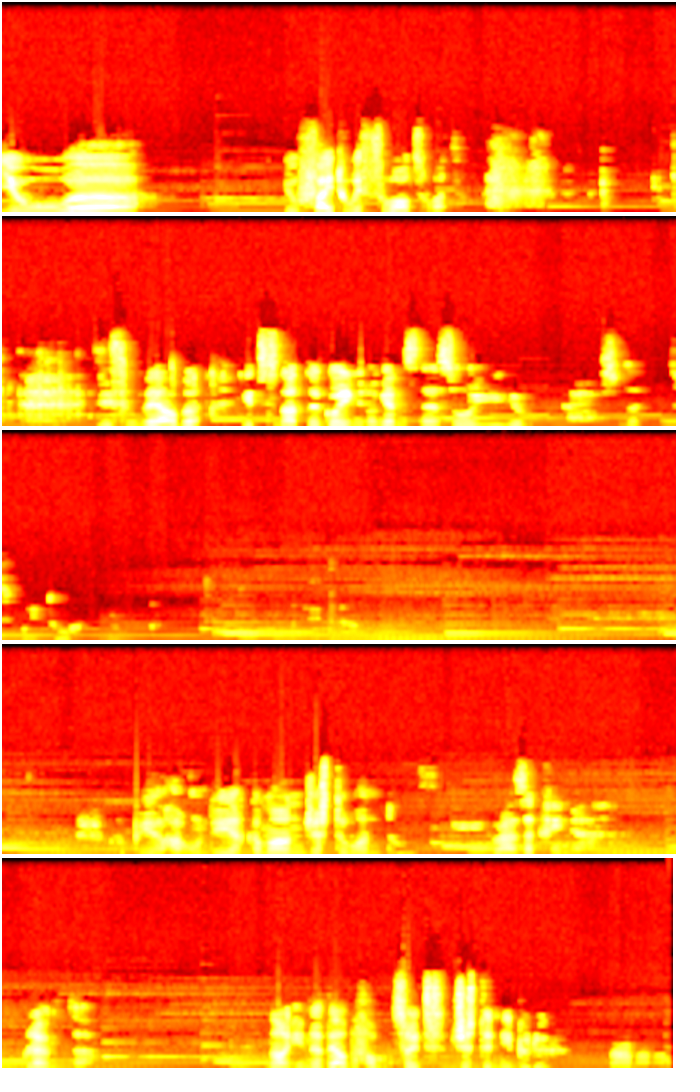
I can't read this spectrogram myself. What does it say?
you uh, you fight with swords. What? This verb, it's not going against us, so you, you ah, so that's way too. Je peux arrondir. Come on, just one, two, three. Voilà, that thing. Blunt. No, in the verb form. So it's just a nibulu? No, no, no.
